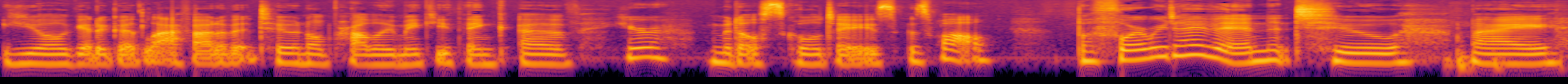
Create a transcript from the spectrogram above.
you'll get a good laugh out of it too, and it'll probably make you think of your middle school days as well. Before we dive in to my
